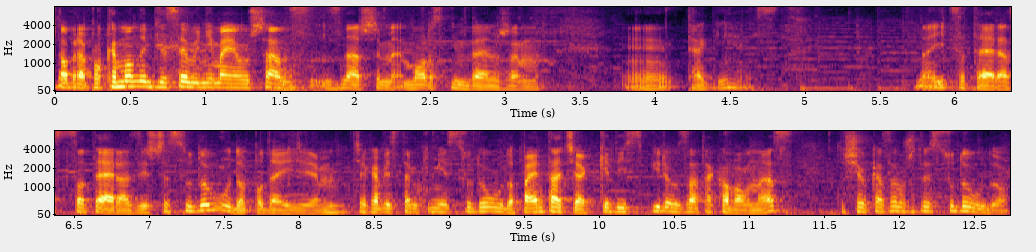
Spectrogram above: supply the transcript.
Dobra, Pokémony pieseły nie mają szans z naszym morskim wężem. Yy, tak jest. No i co teraz? Co teraz? Jeszcze Sudoudo podejdzie. Ciekaw jestem, kim jest Sudoudo. Pamiętacie, jak kiedyś Spiro zaatakował nas, to się okazało, że to jest Sudoudo.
